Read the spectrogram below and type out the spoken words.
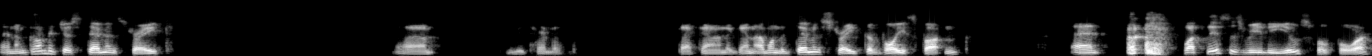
and I'm going to just demonstrate. Um, let me turn it back on again. I want to demonstrate the voice button. And what this is really useful for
